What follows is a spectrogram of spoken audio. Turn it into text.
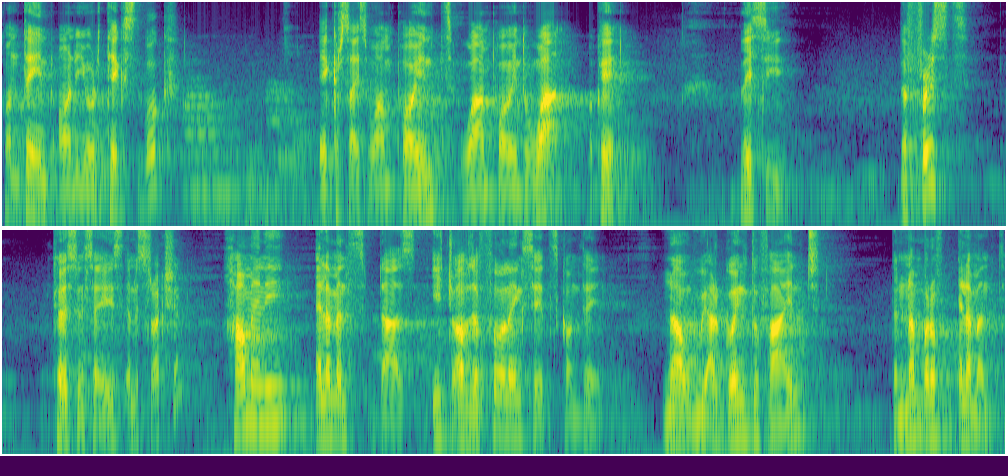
contained on your textbook exercise 1.1.1 okay. Let's see. The first question says an instruction how many elements does each of the following sets contain? Now we are going to find the number of elements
